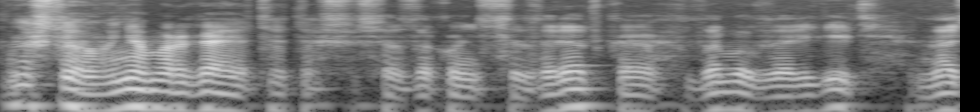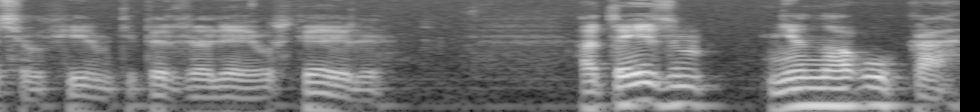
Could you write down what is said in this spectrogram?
Ну что, у меня моргает, это сейчас закончится зарядка, забыл зарядить, начал фильм, теперь жалею, успею ли. Атеизм не наука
